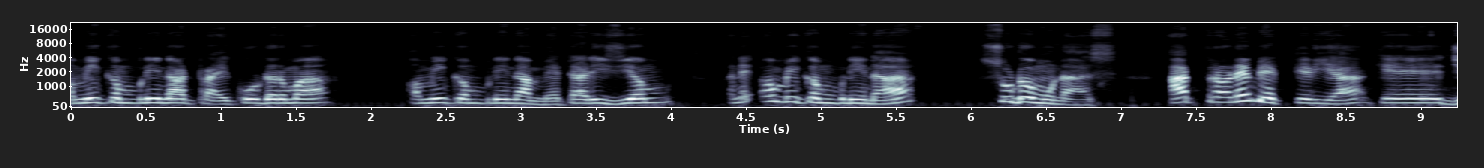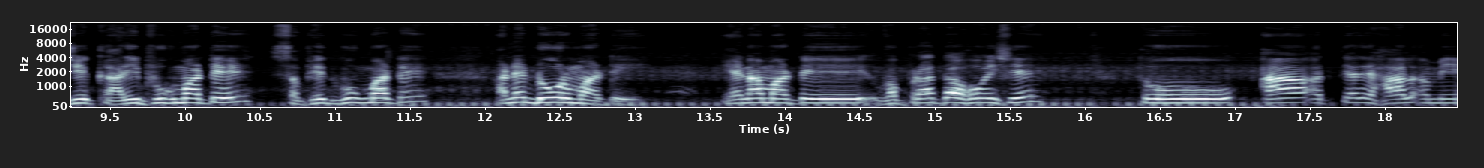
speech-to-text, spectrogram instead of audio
અમી કંપનીના ટ્રાયકોડરમાં, અમી કંપનીના મેટારિઝિયમ અને અમી કંપનીના સુડોમોનાસ. આ ત્રણેય બેક્ટેરિયા કે જે કાળી ફૂગ માટે, સફેદ ફૂગ માટે અને ડોર માટે એના માટે વપરાતા હોય છે. તો આ અત્યારે હાલ અમે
